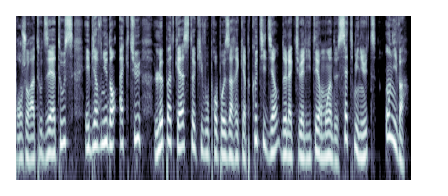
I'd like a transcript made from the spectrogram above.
Bonjour à toutes et à tous et bienvenue dans Actu, le podcast qui vous propose un récap quotidien de l'actualité en moins de 7 minutes. On y va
